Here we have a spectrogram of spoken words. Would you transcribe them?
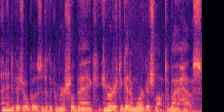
an individual goes into the commercial bank in order to get a mortgage loan to buy a house.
